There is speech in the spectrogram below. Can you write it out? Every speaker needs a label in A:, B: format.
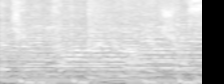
A: your chin, call on your chest.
